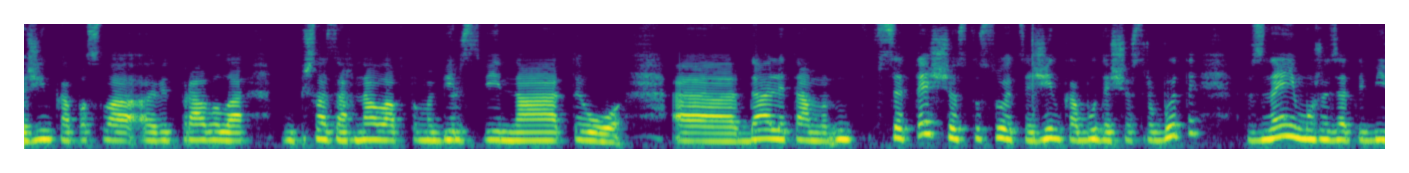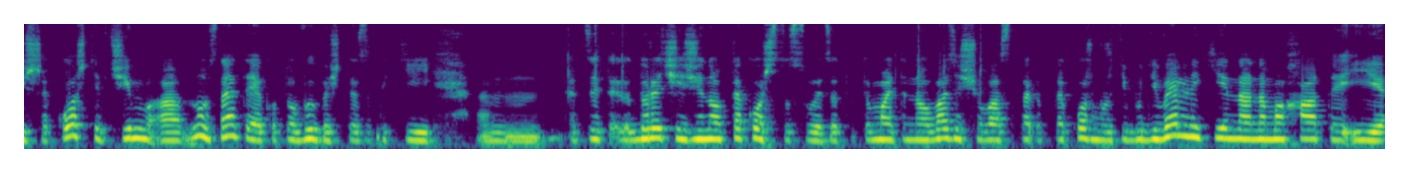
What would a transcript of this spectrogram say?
жінка посла е, відправила, пішла, загнала автомобіль свій на ТО. Е, Далі там ну, все те, що стосується, жінка буде щось робити, з неї можуть взяти більше коштів, чим, е, ну, знаєте, як ото, вибачте, за такий. ем, Це, до речі, жінок також стосується. Тобто майте на увазі, що вас так, також можуть і будівельники на, намахати, і.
